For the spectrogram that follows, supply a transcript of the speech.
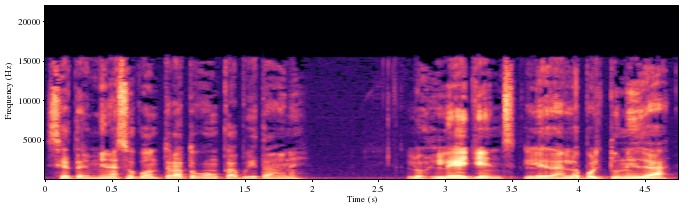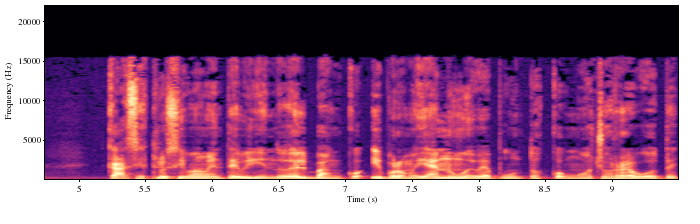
Se termina su contrato con Capitanes. Los Legends le dan la oportunidad casi exclusivamente viniendo del banco y promedia 9 puntos con 8 rebotes,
